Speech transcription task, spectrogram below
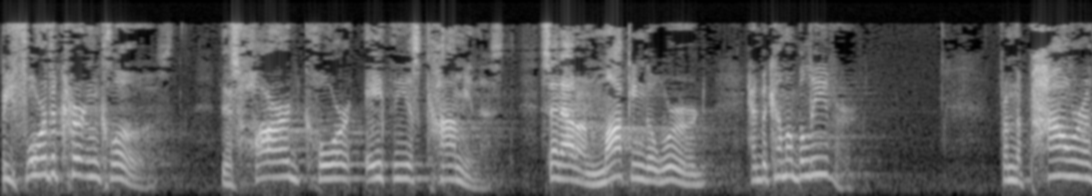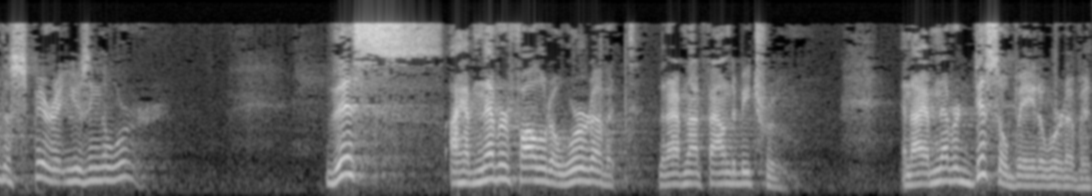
Before the curtain closed, this hardcore atheist communist sent out on mocking the word had become a believer from the power of the Spirit using the word. This, I have never followed a word of it that I have not found to be true. And I have never disobeyed a word of it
